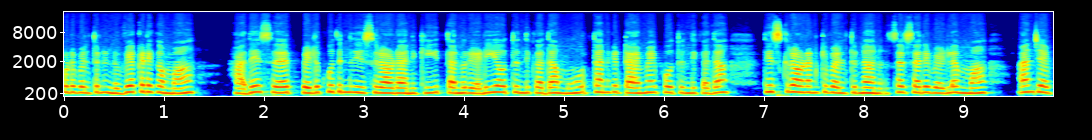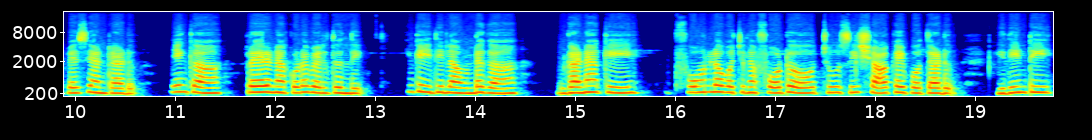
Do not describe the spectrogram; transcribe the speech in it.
కూడా వెళ్తుంటే నువ్వెక్కడికమ్మా? అదే సార్ పెళ్ళి కూతురిని తీసుకురావడానికి. తను రెడీ అవుతుంది కదా ముహూర్తానికి టైం అయిపోతుంది కదా తీసుకురావడానికి వెళ్తున్నాను. సరే సరే వెళ్ళమ్మా అని చెప్పేసి అంటాడు. ఇంకా ప్రేరణ కూడా వెళ్తుంది. ఇంకా ఇది ఇలా ఉండగా గణాకి ఫోన్లో వచ్చిన ఫోటో చూసి షాక్ అయిపోతాడు. ఇదేంటి?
